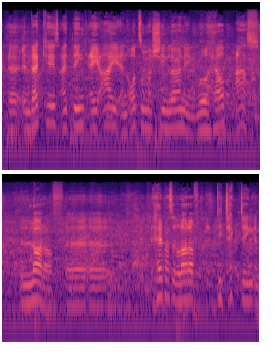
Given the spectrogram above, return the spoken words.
uh, in that case, I think AI and also machine learning will help us a lot of uh, uh, help us a lot of detecting and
